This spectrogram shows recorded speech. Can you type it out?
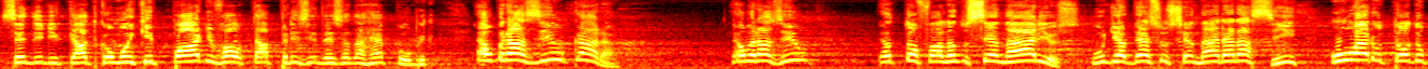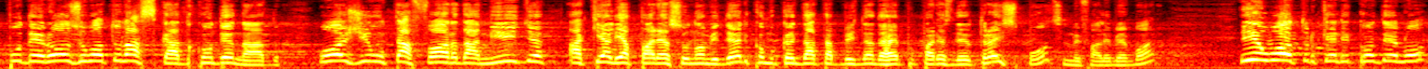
sendo indicado como um que pode voltar à presidência da República. É o Brasil, cara. É o Brasil. Eu estou falando cenários. Um dia desse o cenário era assim. Um era o todo poderoso, o outro lascado, condenado. Hoje um está fora da mídia, aqui ali aparece o nome dele, como candidato a presidente da República, parece dele três pontos, se não me falei memória. E o outro que ele condenou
